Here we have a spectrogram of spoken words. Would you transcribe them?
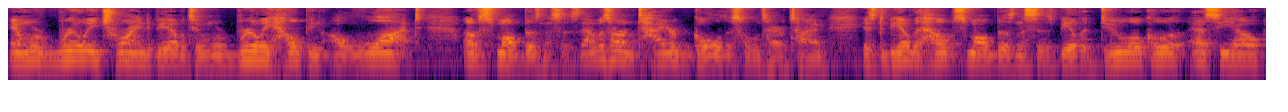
and we're really trying to be able to, and we're really helping a lot of small businesses. That was our entire goal this whole entire time is to be able to help small businesses be able to do local SEO,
